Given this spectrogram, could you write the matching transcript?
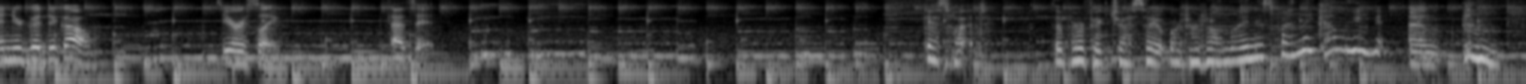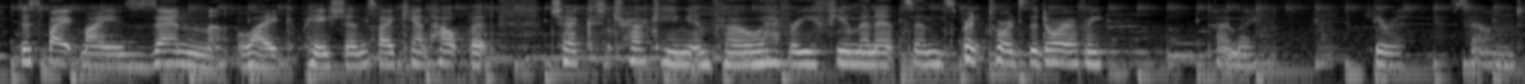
and you're good to go. Seriously, that's it. Guess what? The perfect dress I ordered online is finally coming. And despite my zen-like patience, I can't help but check tracking info every few minutes and sprint towards the door every time I hear a sound.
